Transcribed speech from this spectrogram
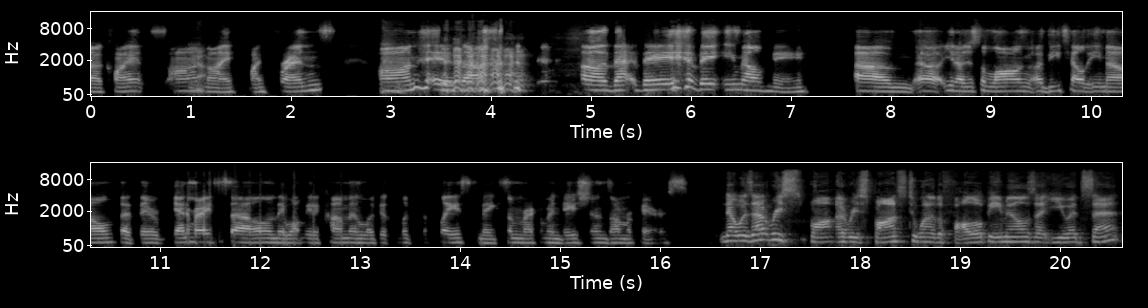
uh, clients on, Yeah. my my friends on, is uh, uh, that they they emailed me, um, uh, you know, just a long, a detailed email that they're getting ready to sell, and they want me to come and look at look at the place, make some recommendations on repairs. Now, was that response a response to one of the follow up emails that you had sent?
